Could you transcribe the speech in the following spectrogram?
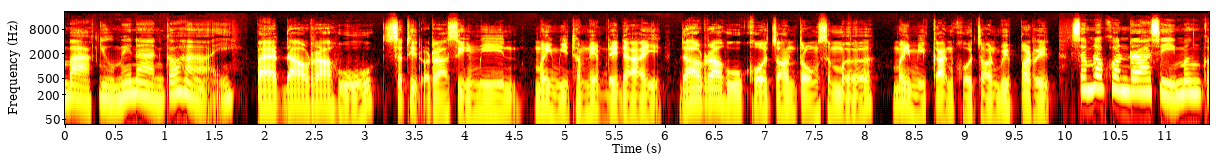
ำบากอยู่ไม่นานก็หาย 8. ดาวราหู สถิตราศีมีน ไม่มีทำเนียบใด ๆ ดาวราหูโคจรตรงเสมอ ไม่มีการโคจรวิปริตสำหรับคนราศีมังก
